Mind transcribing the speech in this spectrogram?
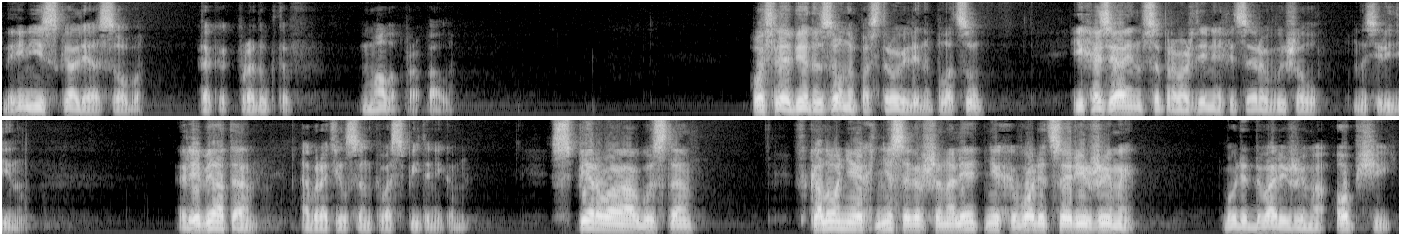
да и не искали особо, так как продуктов мало пропало. После обеда зону построили на плацу, и хозяин в сопровождении офицера вышел на середину. «Ребята!» — обратился он к воспитанникам. «С 1 августа в колониях несовершеннолетних вводятся режимы. Будет два режима — общий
